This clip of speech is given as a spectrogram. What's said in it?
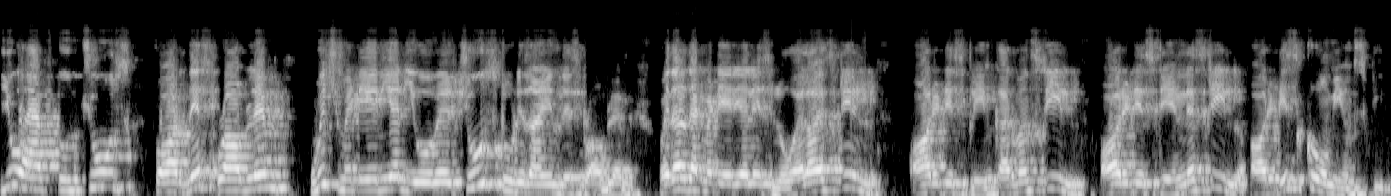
you have to choose for this problem which material you will choose to design this problem. Whether that material is low alloy steel or it is plain carbon steel or it is stainless steel or it is chromium steel.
